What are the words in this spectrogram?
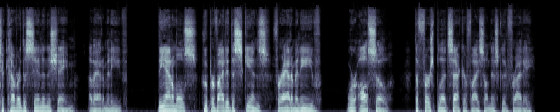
to cover the sin and the shame of Adam and Eve. The animals who provided the skins for Adam and Eve were also the first blood sacrifice on this Good Friday.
